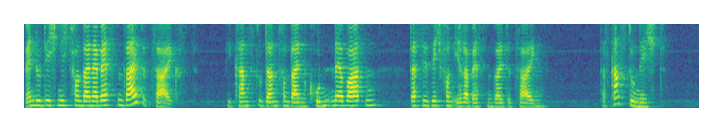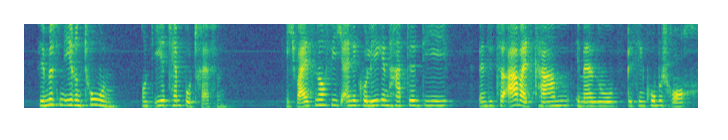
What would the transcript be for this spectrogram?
Wenn du dich nicht von deiner besten Seite zeigst, wie kannst du dann von deinen Kunden erwarten, dass sie sich von ihrer besten Seite zeigen? Das kannst du nicht. Wir müssen ihren Ton und ihr Tempo treffen. Ich weiß noch, wie ich eine Kollegin hatte, die, wenn sie zur Arbeit kam, immer so ein bisschen komisch roch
